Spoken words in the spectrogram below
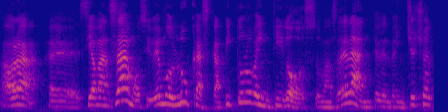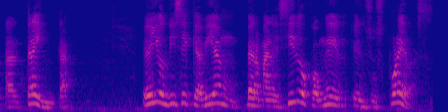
Ahora, eh, si avanzamos y vemos Lucas capítulo 22, más adelante, del 28 al 30, ellos dicen que habían permanecido con él en sus pruebas.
